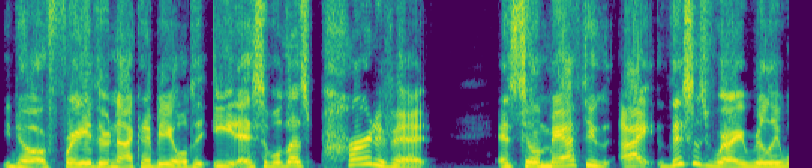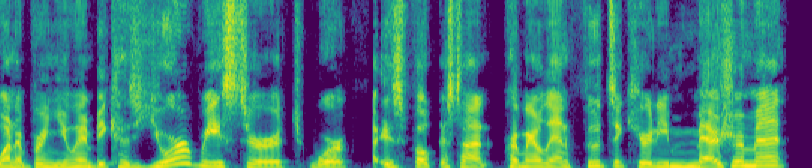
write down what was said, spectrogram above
you know, afraid they're not going to be able to eat? I said, Well, that's part of it. And so, Matthew, I this is where I really want to bring you in because your research work is focused on primarily on food security measurement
